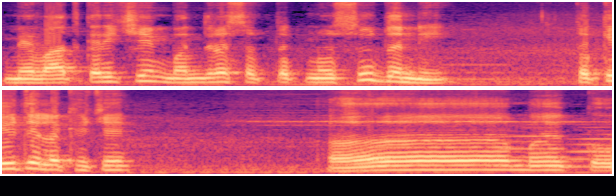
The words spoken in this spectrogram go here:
મેં વાત કરી છે મંદ્ર સપ્તકનો શુદ્ધની તો કેવી રીતે લખ્યું છે? અમકો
